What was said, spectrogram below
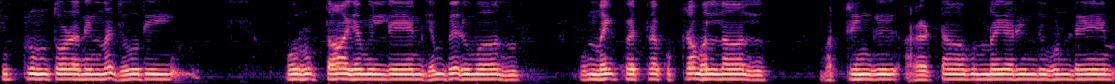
சுற்றும் தொழ நின்ன ஜோதி பொருட்டாயமில்லேன் எம்பெருமான் உன்னை பெற்ற குற்றமல்லால் மற்றிங்கு அரட்டா உன்னை அறிந்து கொண்டேன்.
